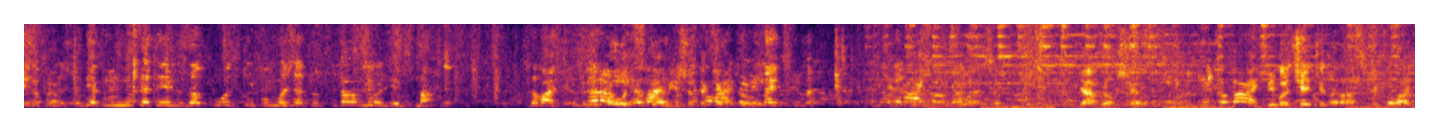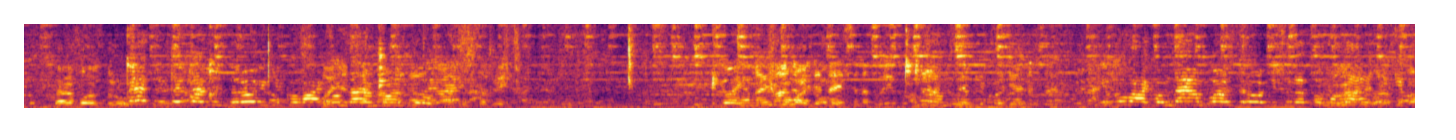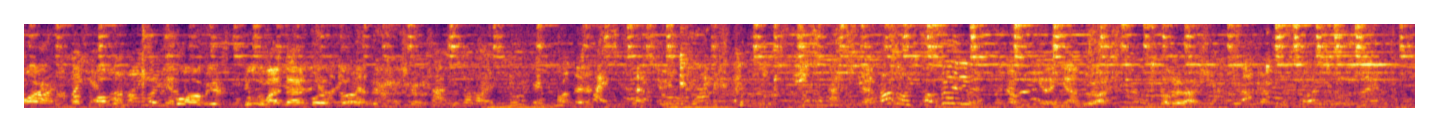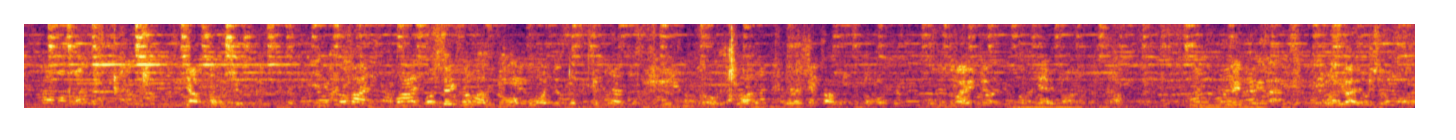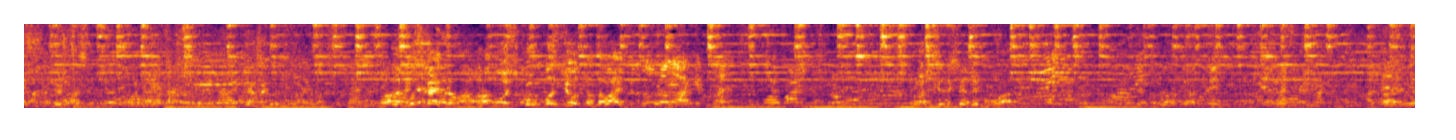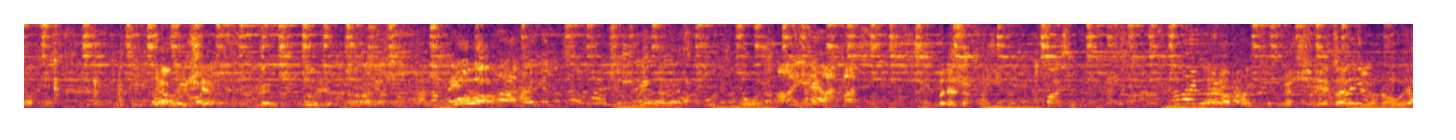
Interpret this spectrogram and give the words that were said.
Де принесете закуски поможе тут людям. На. Давайте. Літрову Здоров'я. дай вам, мені ще таке літрову. Дякую вам щиро. Гіковай. Вибачайте на раз. Ніколайко. Дай вам Боже здоров'я. Петре, дай Боже здоров'я, Гіковай, вам дай здоров'я. Ніколайко. Гіковай, вам дай Бог здоров'я, що ви допомагаєте. Ніколай, дай вам Боже здоров'я. Добрий вечір. Дякую Василь Козакова, Володя за цим. Але я ще кажу. Пускайте. Але пускайте, Гануську, Васюта, давайте. Трошки таке не буває. Дякую щиро. Вова! Бери за Зразу стаканиш. Дякую, Дякую. Ну тобі Бог дав здоров'я.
